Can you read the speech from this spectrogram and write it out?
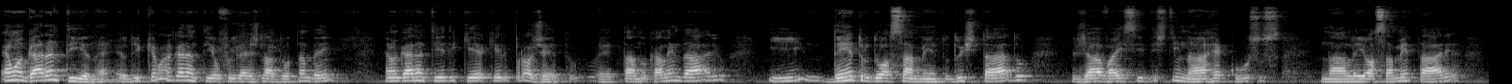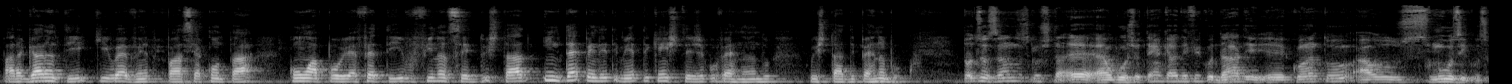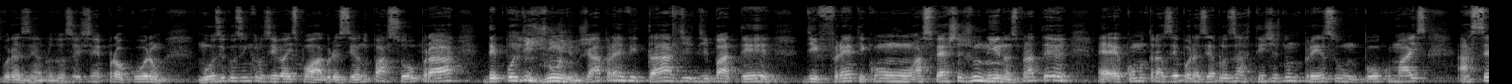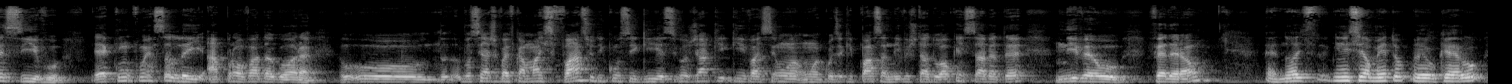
é uma garantia, né? Eu digo que é uma garantia, eu fui legislador também, é uma garantia de que aquele projeto está é, no calendário e dentro do orçamento do Estado já vai se destinar recursos na lei orçamentária para garantir que o evento passe a contar com o apoio efetivo financeiro do Estado, independentemente de quem esteja governando o Estado de Pernambuco. Todos os anos, é, Augusto, tem aquela dificuldade é, quanto aos músicos, por exemplo. Vocês sempre procuram músicos, inclusive a Expo Agro esse ano passou para depois de junho, já para evitar de, de, bater de frente com as festas juninas, para ter é, como trazer, por exemplo, os artistas num preço um pouco mais acessível. É, com, com essa lei aprovada agora, o, o, você acha que vai ficar mais fácil de conseguir, já que, que vai ser uma, uma coisa que passa a nível estadual, quem até nível federal? É, nós, inicialmente, eu quero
